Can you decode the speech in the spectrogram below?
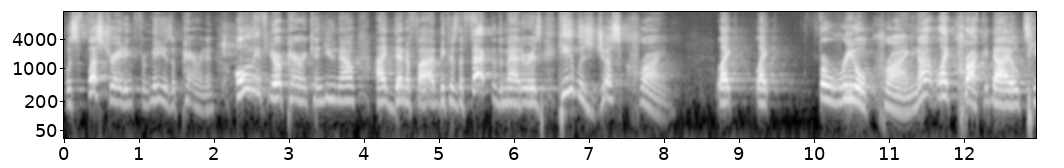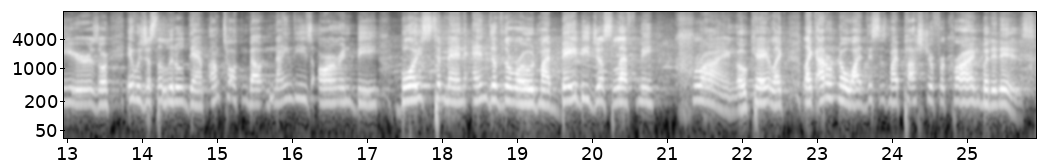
was frustrating for me as a parent. And only if you're a parent can you now identify, because the fact of the matter is, he was just crying like, like for real crying, not like crocodile tears or it was just a little damp. I'm talking about 90s R&B, Boyz II Men, end of the road. My baby just left me crying, okay? Like, like I don't know why this is my posture for crying, but it is.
